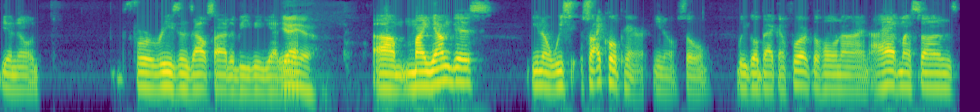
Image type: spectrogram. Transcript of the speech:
you know, for reasons outside of BV. Yada, Yeah, yada. yeah. Um, my youngest, you know, we so I co-parent, you know, so we go back and forth the whole nine. I have my sons.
